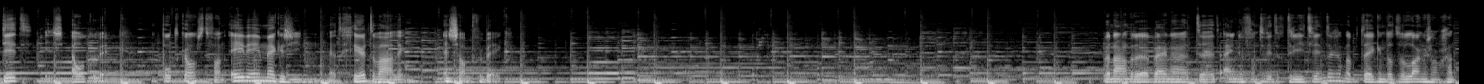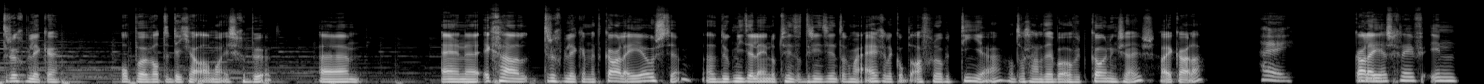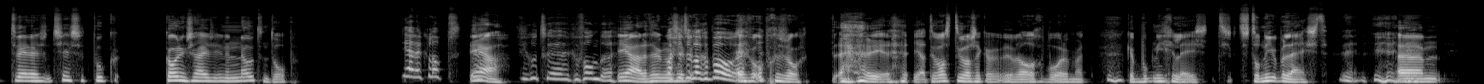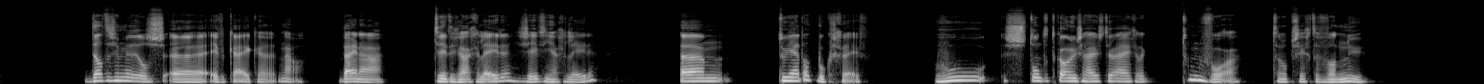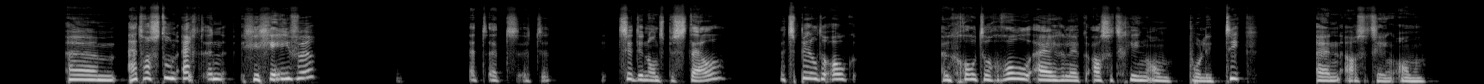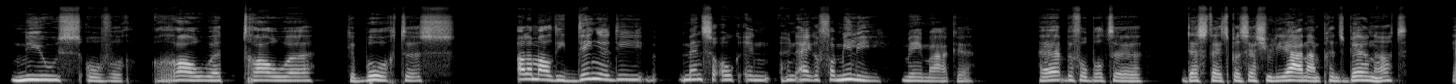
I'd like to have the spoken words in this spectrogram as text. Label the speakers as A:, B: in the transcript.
A: Dit is Elke Week, een podcast van EW Magazine met Geert Waling en Sam Verbeek. We naderen bijna het, het einde van 2023 en dat betekent dat we langzaam gaan terugblikken op eh, wat er dit jaar allemaal is gebeurd. Ehm, en eh, ik ga terugblikken met Carla Joosten. Dat doe ik niet alleen op 2023, maar eigenlijk op de afgelopen 10 jaar. Want we gaan het hebben over het Koningshuis. Hi Carla.
B: Hey.
A: Carla, jij schreef in 2006 het boek Koningshuis in een notendop.
B: Ja, dat klopt.
A: Ja.
B: Heb je goed eh, gevonden?
A: Ja, dat heb ik
B: Was je
A: nog
B: toen al geboren?
A: even opgezocht. ja, toen was, toen was ik wel geboren, maar ik heb het boek niet gelezen. Het stond niet op mijn lijst.
B: Nee.
A: Ehm, dat is inmiddels, eh, even kijken, nou, bijna 20 jaar geleden, 17 jaar geleden. Ehm, toen jij dat boek schreef, hoe stond het Koningshuis er eigenlijk toen voor ten opzichte van nu?
B: Ehm, het was toen echt een gegeven. Het, het, het, het, zit in ons bestel. Het speelde ook een grote rol eigenlijk als het ging om politiek. En als het ging om nieuws over rouwen, trouwen, geboortes. Allemaal die dingen die mensen ook in hun eigen familie meemaken. Bijvoorbeeld eh, destijds prinses Juliana en prins Bernhard.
